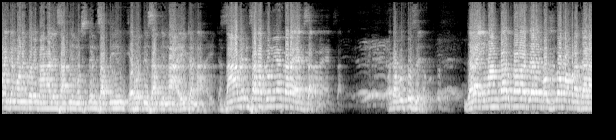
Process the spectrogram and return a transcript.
অনেকে মনে করি বাঙালি জাতি, মুসলিম জাতি এহুদি জাতি। না, এইটা না। জালেম যারা দুনিয়া তারা এক জাতি। কথা বুঝতেছে যারা ইমানদার তারা যারা মুসলিম আমরা যারা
